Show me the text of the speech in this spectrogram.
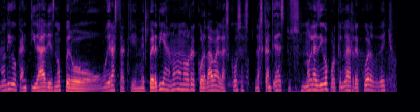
no digo cantidades, ¿no? Pero era hasta que me perdía, ¿no? No recordaba las cosas. Las cantidades, pues no las digo porque no las recuerdo, de hecho.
